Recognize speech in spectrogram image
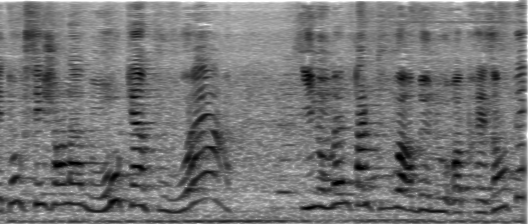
Et donc ces gens-là n'ont aucun pouvoir, ils n'ont même pas le pouvoir de nous représenter,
